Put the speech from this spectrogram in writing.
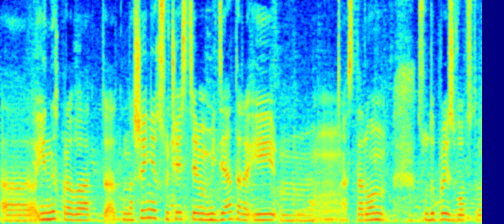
э, иных правоотношениях с участием медиатора и э, сторон судопроизводства.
